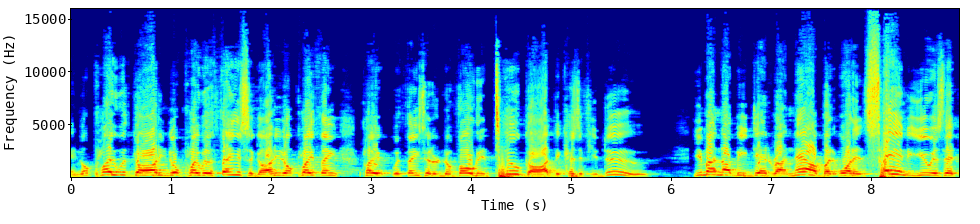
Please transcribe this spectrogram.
And don't play with God. You don't play with the things of God. You don't play, thing, play with things that are devoted to God because if you do, you might not be dead right now, but what it's saying to you is that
